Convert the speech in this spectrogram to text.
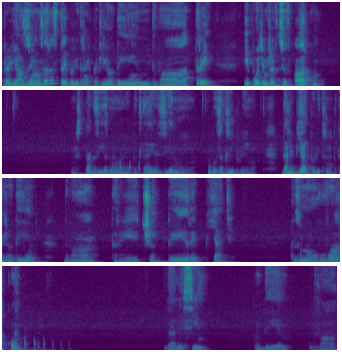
Пров'язуємо зараз три повітряних петлі. Один, два, три. І потім вже в цю арку ось так з'єднуваною петлею з'єднуємо або закріплюємо. Далі 5 повітряних петель. 1, 2, 3, 4, 5. Знову в арку. Далі 7. 1, 2,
